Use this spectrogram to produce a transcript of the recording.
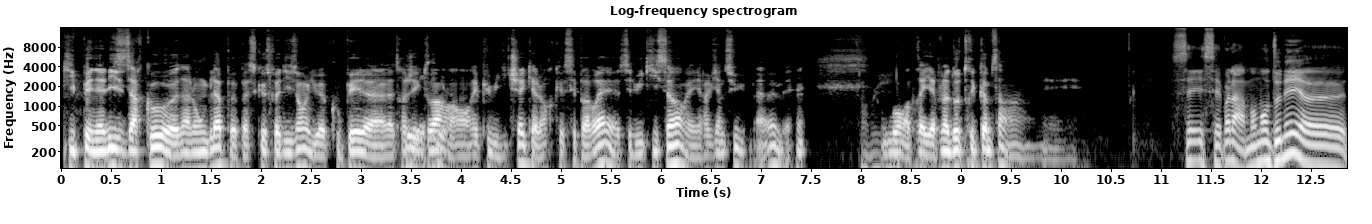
qui pénalise Zarco euh, d'un long lap parce que soi-disant il lui a coupé la, la trajectoire oui, en République Tchèque alors que c'est pas vrai c'est lui qui sort et il revient dessus ah ouais, mais... ah oui. bon après il y a plein d'autres trucs comme ça hein, mais... C'est, voilà, à un moment donné, euh,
